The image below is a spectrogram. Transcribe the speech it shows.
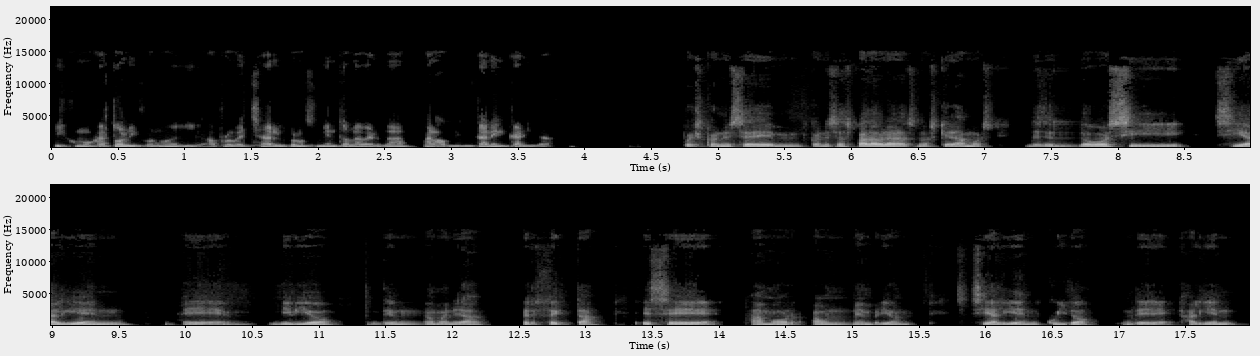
y como católico, ¿no? El aprovechar el conocimiento de la verdad para aumentar en calidad. Pues con, ese, con esas palabras nos quedamos. Desde luego, si, si alguien eh, vivió de una manera perfecta ese amor a un embrión, si alguien cuidó de alguien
